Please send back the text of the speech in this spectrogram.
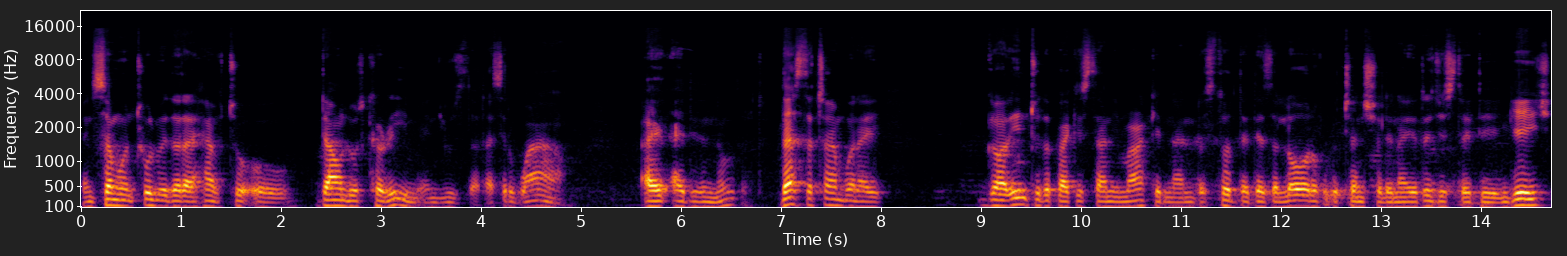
And someone told me that I have to oh, download Careem and use that. I said, wow, I, I didn't know that. That's the time when I got into the Pakistani market and I understood that there's a lot of potential and I registered DEngage.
